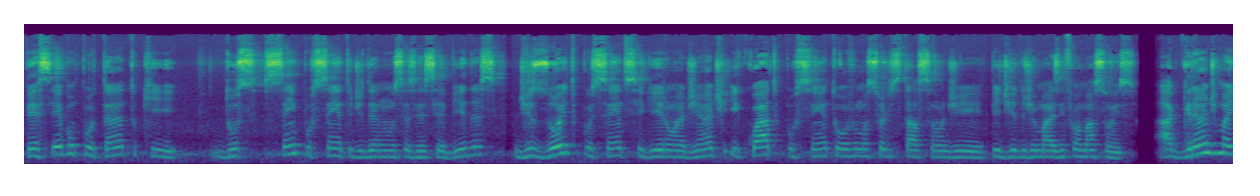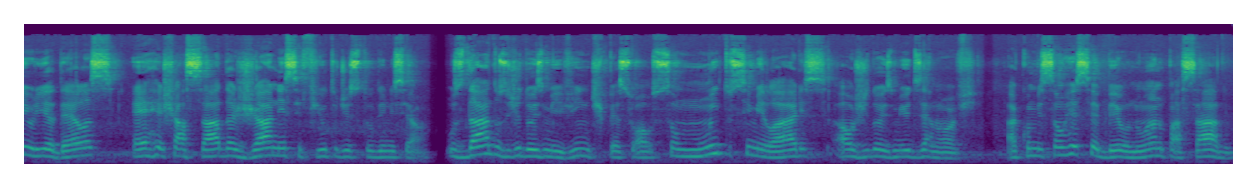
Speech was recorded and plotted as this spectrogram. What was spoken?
Percebam, portanto, que dos 100% de denúncias recebidas, 18% seguiram adiante e 4% houve uma solicitação de pedido de mais informações. a grande maioria delas é rechaçada já nesse filtro de estudo inicial. Os dados de 2020, pessoal, são muito similares aos de 2019. A comissão recebeu no ano passado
